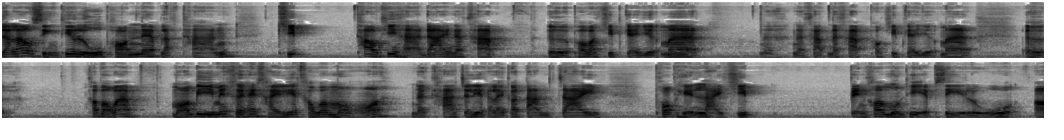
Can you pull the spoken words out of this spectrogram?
จะเล่าสิ่งที่รู้พร้อมแนบหลักฐาน คลิปเท่าที่หาได้นะครับ เออเพราะว่าคลิปแกเยอะมาก นะนะครับนะครับเพราะคลิปแกเยอะมาก เออเขาบอกว่าหมอบีไม่เคยให้ใครเรียกเขาว่าหมอนะคะ จะเรียกอะไรก็ตามใจ พบเห็นหลายคลิป เป็นข้อมูลที่ F4 รู้อ๋อ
